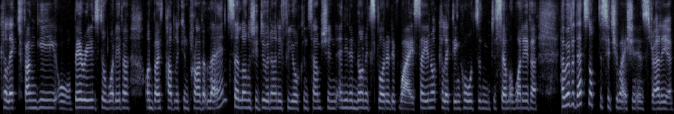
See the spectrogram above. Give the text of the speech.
collect fungi or berries or whatever on both public and private land, so long as you do it only for your consumption and in a non exploitative way. So you're not collecting hordes of them to sell or whatever. However, that's not the situation in Australia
